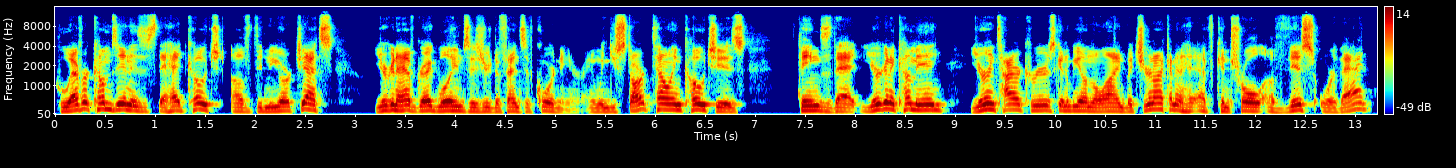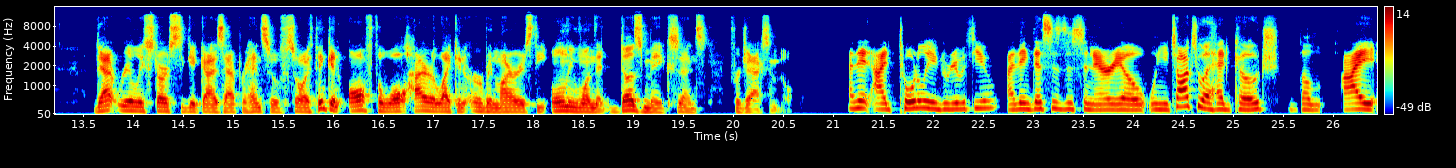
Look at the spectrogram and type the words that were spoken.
whoever comes in as the head coach of the New York Jets, you're going to have Gregg Williams as your defensive coordinator. And when you start telling coaches things that you're going to come in, your entire career is going to be on the line, but you're not going to have control of this or that that really starts to get guys apprehensive. So I think an off the wall hire like an Urban Meyer is the only one that does make sense for Jacksonville. I think I totally agree with you. I think this is the scenario when you talk to a head coach, the I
